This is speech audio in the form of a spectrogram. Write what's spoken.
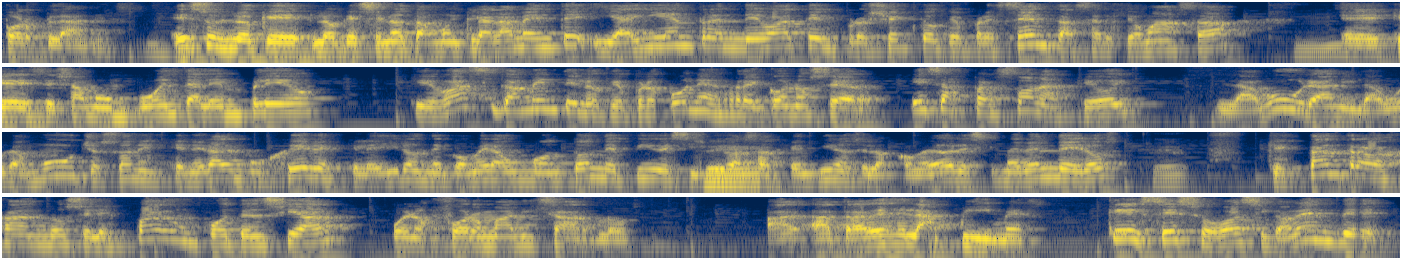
por planes. Eso es lo que, lo que se nota muy claramente y ahí entra en debate el proyecto que presenta Sergio Massa, mm. eh, que se llama Un puente al empleo, que básicamente lo que propone es reconocer esas personas que hoy laburan y laburan mucho, son en general mujeres que le dieron de comer a un montón de pibes y pibas argentinos en los comedores y merenderos, que están trabajando, se les paga un potencial, bueno, formalizarlos a, través de las pymes. ¿Qué es eso básicamente?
